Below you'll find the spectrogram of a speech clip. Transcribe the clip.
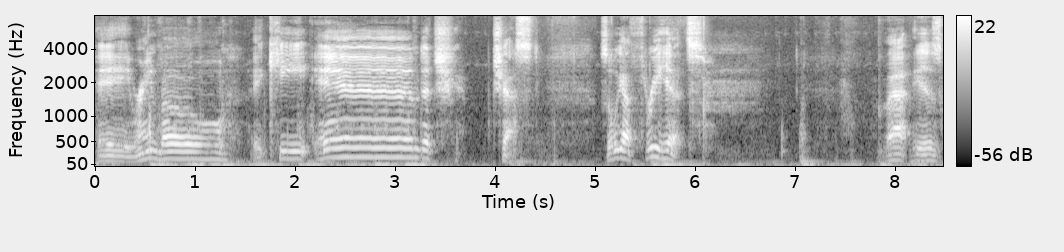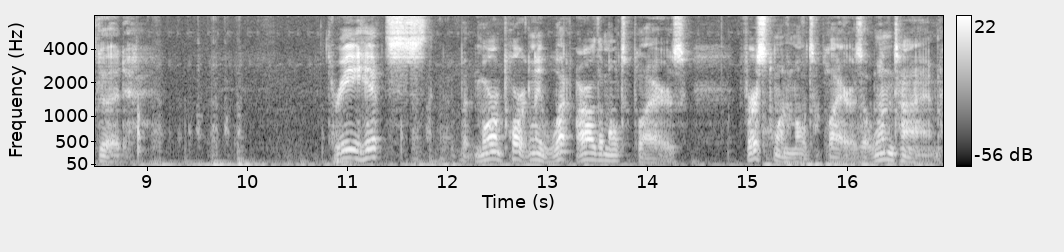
A rainbow. A key. And a ch chest. So we got three hits. That is good. Three hits, but more importantly, what are the multipliers? First one multiplier is a one time.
